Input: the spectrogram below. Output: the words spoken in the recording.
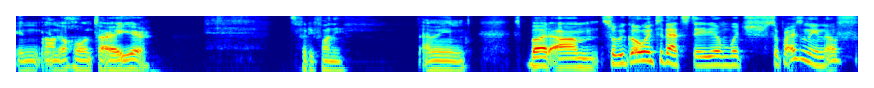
in in the whole entire year. It's pretty funny. I mean, but um, so we go into that stadium, which surprisingly enough,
